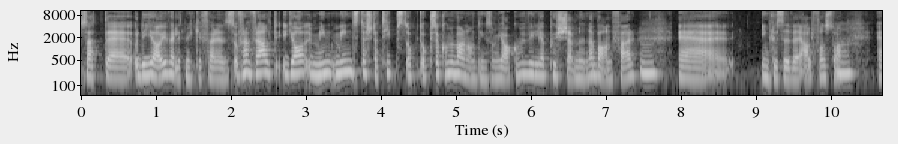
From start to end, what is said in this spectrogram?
så att, eh, och det gör ju väldigt mycket för ens, och framförallt, jag, min, min största tips och också kommer vara någonting som jag kommer vilja pusha mina barn för, eh, inklusive Alfons då, eh,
